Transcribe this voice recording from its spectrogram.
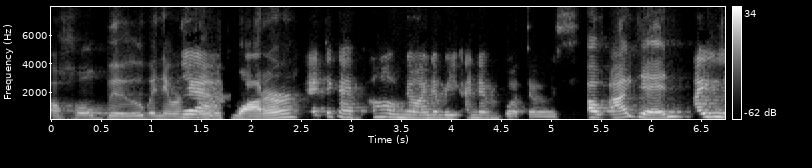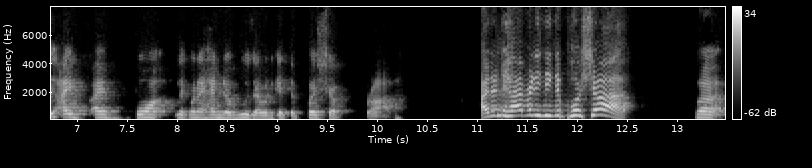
a whole boob and they were Yeah. filled with water? I think I have. Oh no, I never. I never bought those. Oh, I did. I. I I bought like when I had no boobs, I would get the push up bra. I didn't have anything to push up. But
